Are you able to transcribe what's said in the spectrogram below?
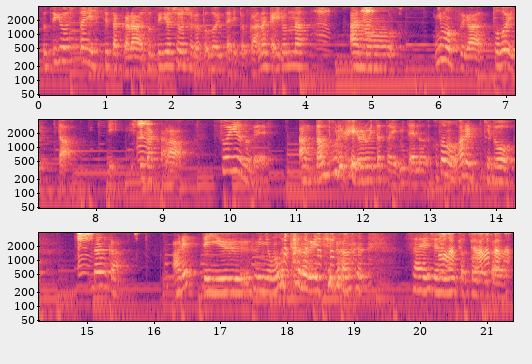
う卒業したりしてたから卒業証書が届いたりとかなんかいろんなあの荷物が届いたりしてたからそういうのであ段ボールがいろいろ置いてあったりみたいなこともあるけどなんかあれ？っていうふうに思ったのが一番 最初に思ったところかあなたのな。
